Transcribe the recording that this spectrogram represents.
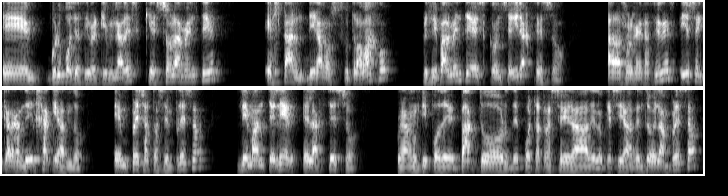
eh, grupos de cibercriminales que solamente están, digamos, su trabajo principalmente es conseguir acceso a las organizaciones. Ellos se encargan de ir hackeando empresa tras empresa, de mantener el acceso con algún tipo de backdoor, de puerta trasera, de lo que sea dentro de la empresa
